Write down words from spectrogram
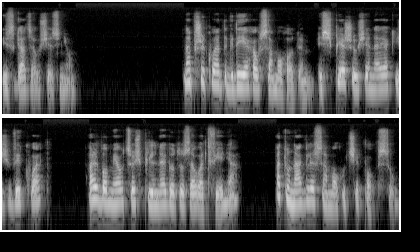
i zgadzał się z nią. Na przykład, gdy jechał samochodem i śpieszył się na jakiś wykład albo miał coś pilnego do załatwienia, a tu nagle samochód się popsuł.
